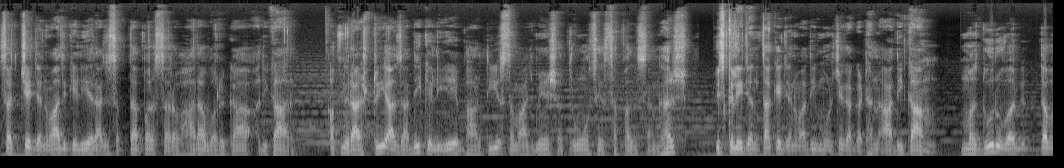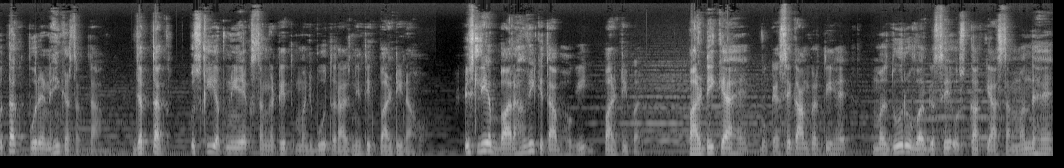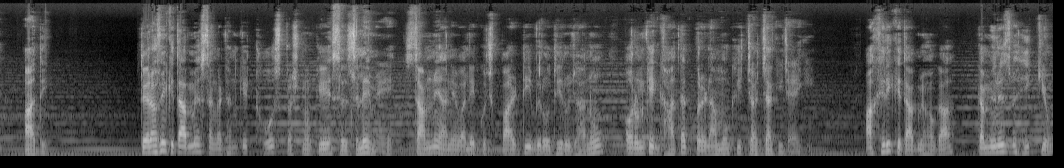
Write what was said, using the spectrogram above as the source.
सच्चे जनवाद के लिए राजसत्ता पर सर्वहारा वर्ग का अधिकार, अपनी राष्ट्रीय आज़ादी के लिए भारतीय समाज में शत्रुओं से सफल संघर्ष, इसके लिए जनता के जनवादी मोर्चे का गठन आदि काम मजदूर वर्ग तब तक पूरे नहीं कर सकता, जब तक उसकी अपनी एक संगठित मज़बूत राजनीतिक पार्टी ना हो। इसलिए बारहवीं किताब होगी पार्टी पर। पार्टी क्या है, वो कैसे काम करती है, मजदूर वर्ग से उसका क्या संबंध है, आदि। तेरहवीं किताब में संगठन के ठोस प्रश्नों के सिलसिले में सामने आने वाले कुछ पार्टी विरोधी रुझानों और उनके घातक परिणामों की चर्चा की जाएगी। आखिरी किताब में होगा, कम्युनिज्म ही क्यों?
